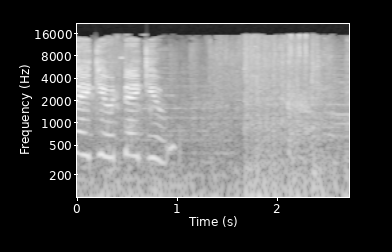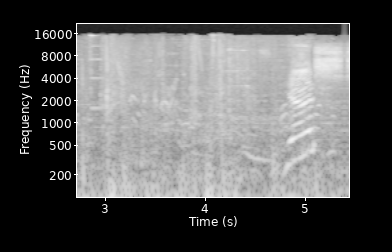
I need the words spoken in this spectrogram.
Thank you, thank you! Yes?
